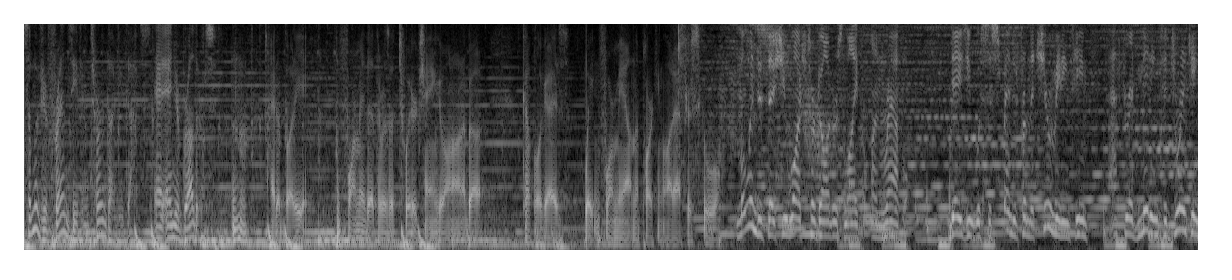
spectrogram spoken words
Some of your friends even turned on you guys and, and your brothers. Mm-hmm. I had a buddy inform me that there was a Twitter chain going on about a couple of guys waiting for me out in the parking lot after school. Melinda says she watched her daughter's life unravel. Daisy was suspended from the cheerleading team after admitting to drinking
